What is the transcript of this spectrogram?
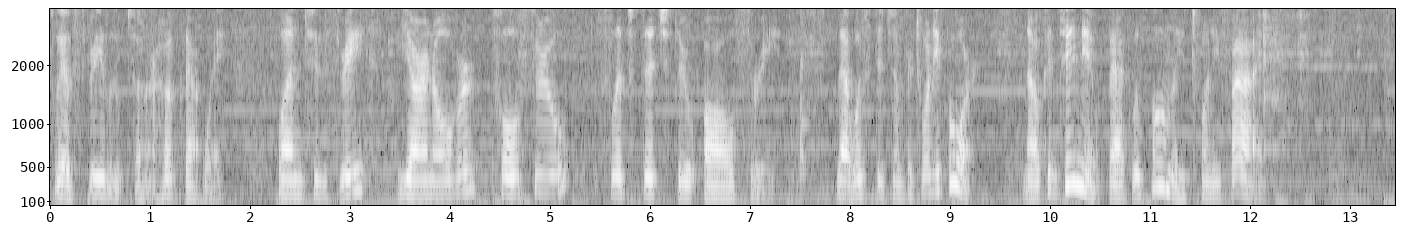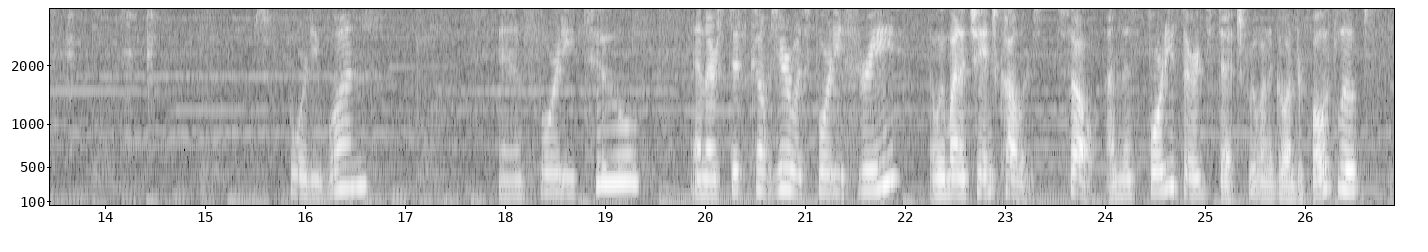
so we have three loops on our hook that way. One, two, three, yarn over, pull through, slip stitch through all three. That was stitch number 24. Now continue, back loop only, 25. 41 and 42 and our stitch count here was 43 and we want to change colors. So on this 43rd stitch we want to go under both loops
